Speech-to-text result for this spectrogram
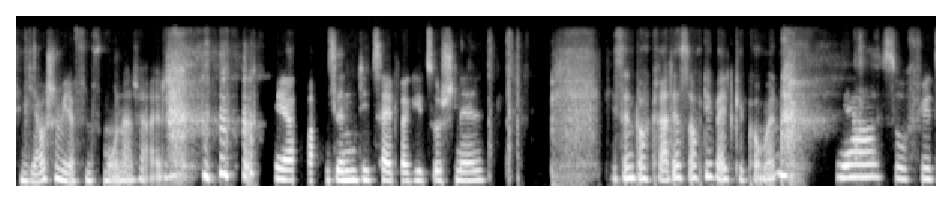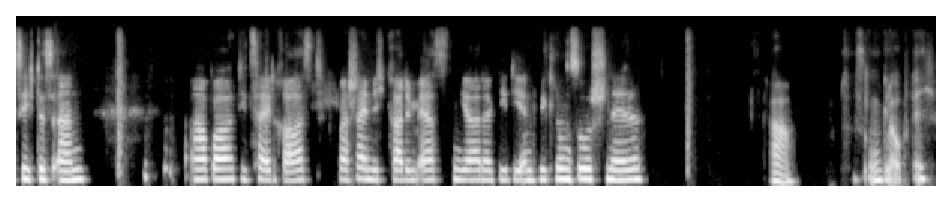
Sind die auch schon wieder fünf Monate alt? ja, Wahnsinn. Die Zeit vergeht so schnell. Die sind doch gerade erst auf die Welt gekommen. Ja, so fühlt sich das an aber die Zeit rast. Wahrscheinlich gerade im ersten Jahr, da geht die Entwicklung so schnell. Ah, das ist unglaublich.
